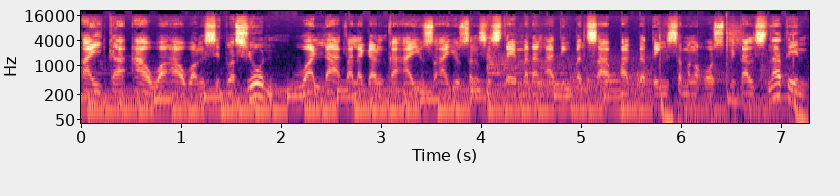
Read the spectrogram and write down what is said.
ay kaawa-awang sitwasyon. Wala talagang kaayos-ayos ang sistema ng ating bansa pagdating sa mga hospitals natin.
